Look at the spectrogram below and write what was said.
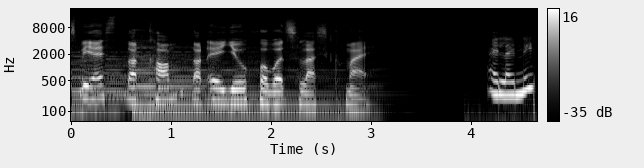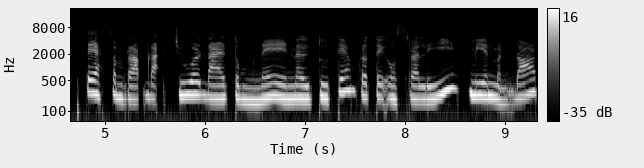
sbs.com.au/ ខ្មែរឥឡូវនេះផ្ទះសម្រាប់ដាក់ជួលដែលទំនេរនៅទូទាំងប្រទេសអូស្ត្រាលី មានមិនដល់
